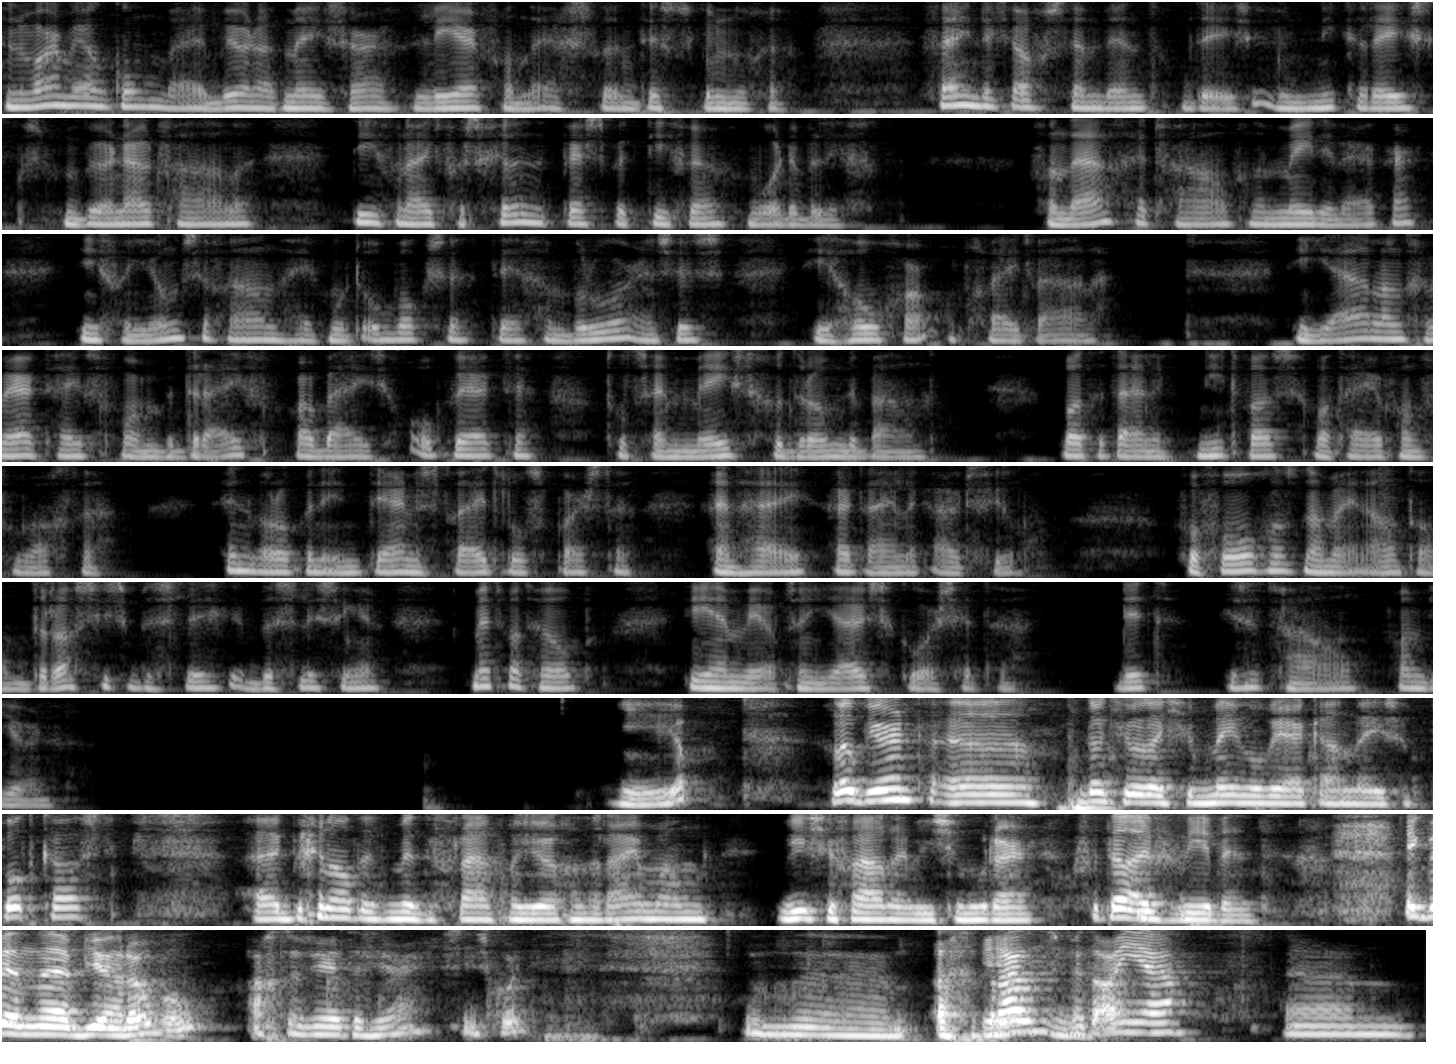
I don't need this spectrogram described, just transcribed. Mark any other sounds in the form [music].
Een warm welkom bij Burnout Meester, leer van de extra deskundige. Fijn dat je afgestemd bent op deze unieke race burn-out verhalen die vanuit verschillende perspectieven worden belicht. Vandaag het verhaal van een medewerker die van jongs af aan heeft moeten opboksen tegen een broer en zus die hoger opgeleid waren. Die jarenlang gewerkt heeft voor een bedrijf waarbij hij zich opwerkte tot zijn meest gedroomde baan, wat uiteindelijk niet was wat hij ervan verwachtte waarop een interne strijd losbarstte en hij uiteindelijk uitviel. Vervolgens nam hij een aantal drastische beslissingen met wat hulp die hem weer op zijn juiste koers zetten. Dit is het verhaal van Björn. Ja, hallo Björn, uh, dankjewel dat je mee wil werken aan deze podcast. Uh, ik begin altijd met de vraag van Jurgen Rijman. Wie is je vader en wie is je moeder? Vertel even wie je bent. Ik ben uh, Björn Robel, 48 jaar, sinds kort. En, getrouwd met Anja, um,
